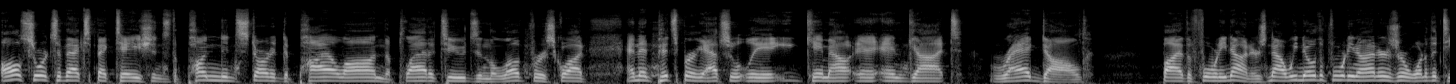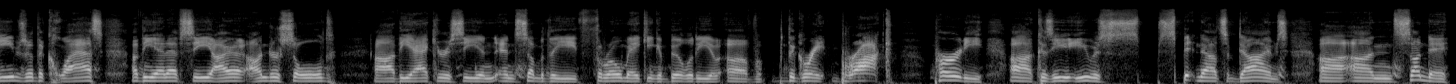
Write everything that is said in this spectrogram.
all sorts of expectations. The pundits started to pile on the platitudes and the love for a squad. And then Pittsburgh absolutely came out and, and got ragdolled by the 49ers. Now, we know the 49ers are one of the teams or the class of the NFC. I undersold uh, the accuracy and, and some of the throw making ability of, of the great Brock Purdy because he, he was spitting out some dimes uh, on Sunday.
